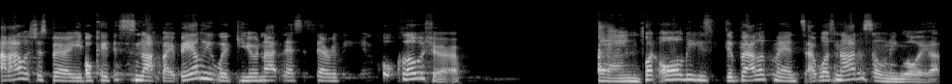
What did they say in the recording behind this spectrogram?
And I was just very, okay, this is not my bailiwick. You're not necessarily in foreclosure. And, but all these developments, I was not a zoning lawyer.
